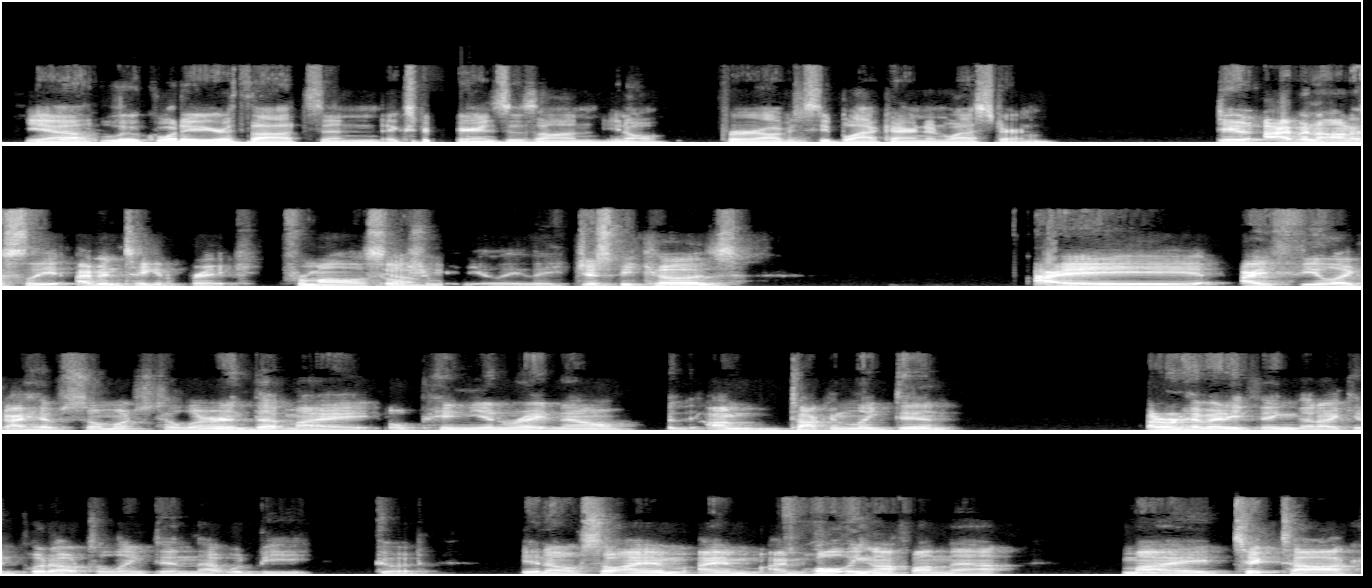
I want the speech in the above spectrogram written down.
yeah, Luke, what are your thoughts and experiences on you know for obviously Black Iron and Western? Dude, I've been honestly, I've been taking a break from all of social yeah. media lately, just because I I feel like I have so much to learn that my opinion right now, I'm talking LinkedIn. I don't have anything that I can put out to LinkedIn that would be good. You know, so I am I am I'm holding off on that. My TikTok,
